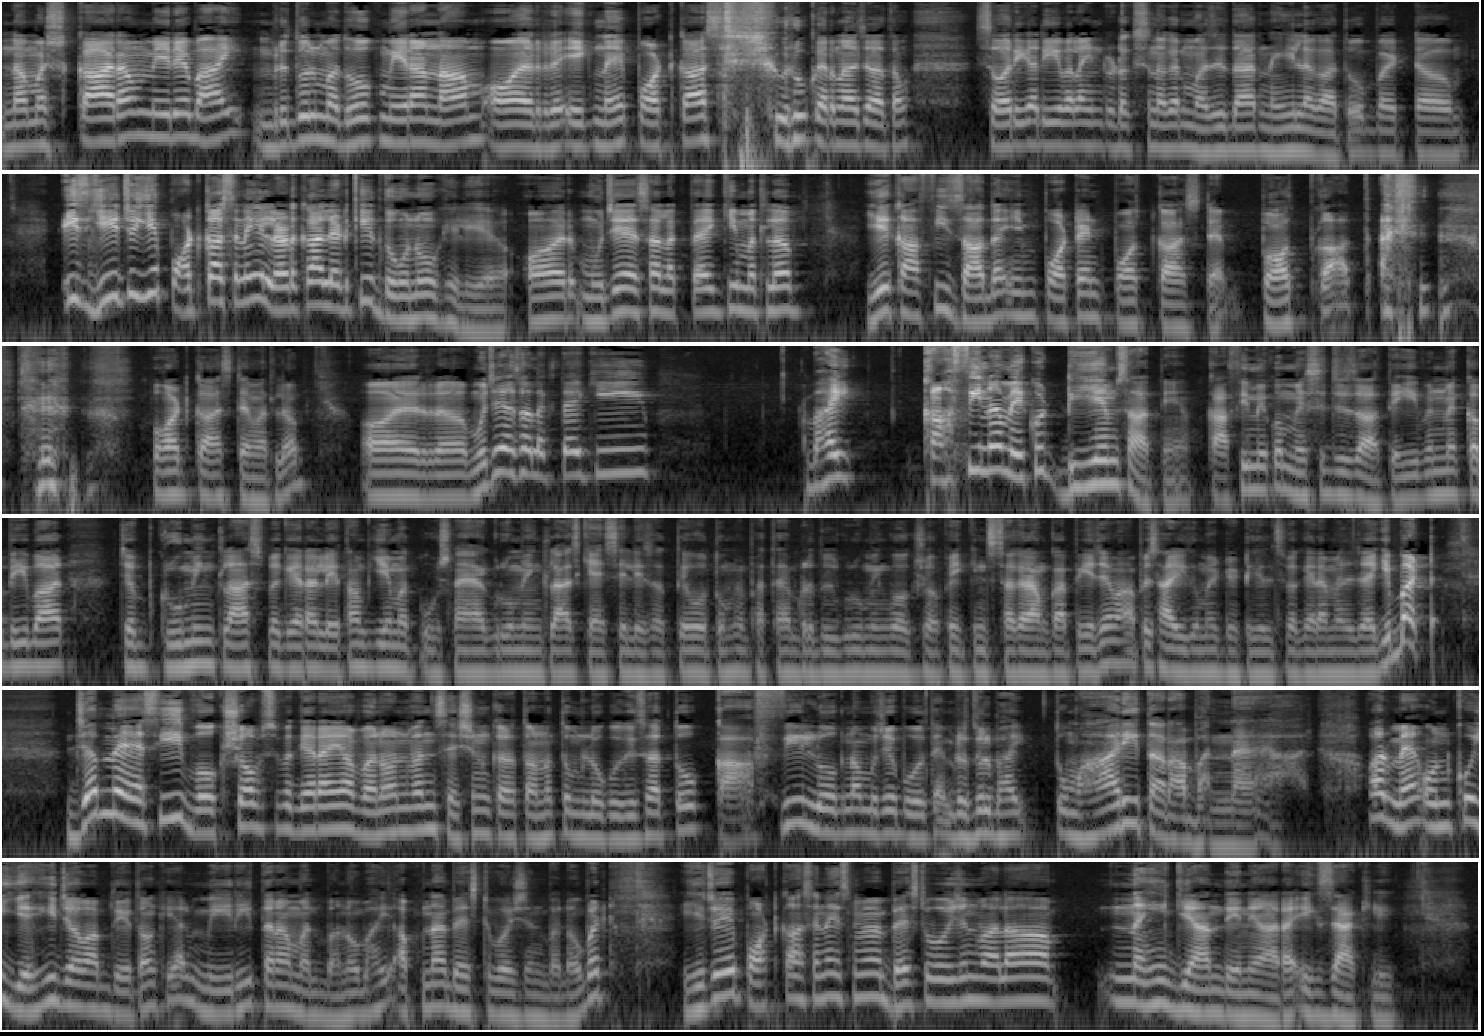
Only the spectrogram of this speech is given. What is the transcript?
नमस्कारम मेरे भाई। मृदुल मधोक मेरा नाम और एक नए पॉडकास्ट शुरू करना चाहता हूँ। सॉरी यार ये वाला इंट्रोडक्शन अगर मज़ेदार नहीं लगा तो बट uh, इस ये जो ये पॉडकास्ट है ना ये लड़का लड़की दोनों के लिए। और मुझे ऐसा लगता है कि मतलब ये काफ़ी ज़्यादा इंपॉर्टेंट पॉडकास्ट है। पॉडकास्ट पॉडकास्ट है मतलब। और uh, मुझे ऐसा लगता है कि भाई काफ़ी ना मेरे को डीएम्स आते हैं। काफ़ी मेरे को मैसेजेस आते हैं। इवन मैं कभी बार जब ग्रूमिंग क्लास वगैरह लेता हूँ ये मत पूछना यार ग्रूमिंग क्लास कैसे ले सकते हो? तुम्हें पता है ब्रदुल ग्रूमिंग वर्कशॉप एक इंस्टाग्राम का पेज है, वहाँ पे सारी तुम्हें डिटेल्स वगैरह मिल जाएगी। बट जब मैं ऐसी वर्कशॉप्स वगैरह या वन ऑन वन सेशन करता हूँ ना, तुम लोगों के साथ तो काफ़ी लोग ना मुझे बोलते हैं मृदुल भाई, तुम्हारी तरह बनना है यार। और मैं उनको यही जवाब देता हूँ कि यार मेरी तरह मत बनो भाई, अपना बेस्ट वर्जन बनो। बट ये जो ये पॉडकास्ट है ना, इसमें मैं बेस्ट वर्जन वाला नहीं ज्ञान देने आ रहा एग्जैक्टली.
